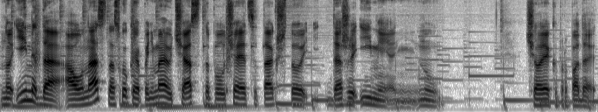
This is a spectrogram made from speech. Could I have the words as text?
Но имя, да. А у нас, насколько я понимаю, часто получается так, что даже имя, ну, человека пропадает.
